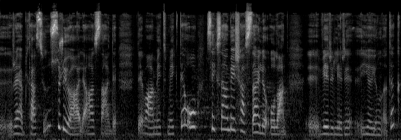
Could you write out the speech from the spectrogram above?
e, rehabilitasyonu sürüyor hala hastanede devam etmekte. O 85 hastayla olan e, verileri yayınladık.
